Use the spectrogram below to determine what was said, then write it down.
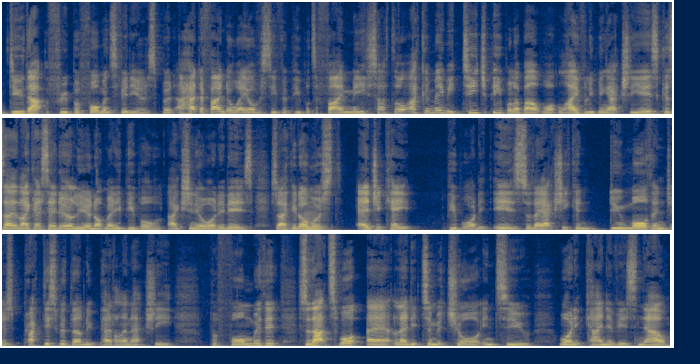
do that through performance videos, but I had to find a way, obviously, for people to find me. So I thought I could maybe teach people about what live looping actually is, because I, like I said earlier, not many people actually know what it is. So I could almost educate people what it is, so they actually can do more than just practice with their loop pedal and actually perform with it. So that's what uh, led it to mature into what it kind of is now.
